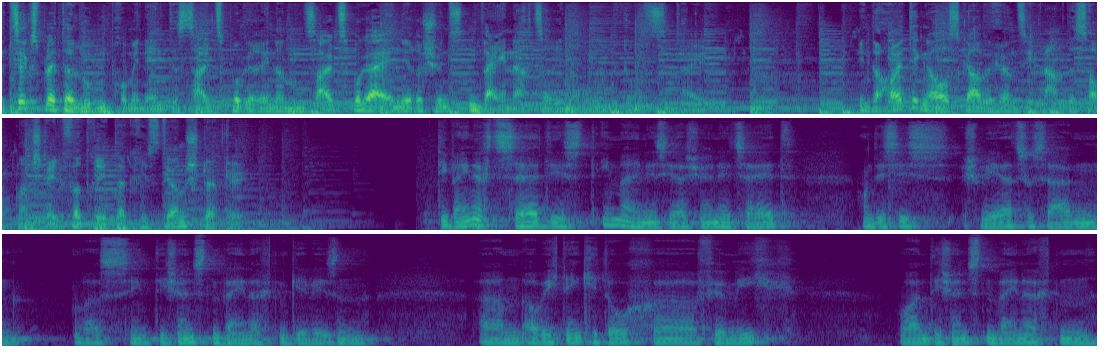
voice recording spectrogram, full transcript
Bezirksblätter luden prominente Salzburgerinnen und Salzburger ein, ihre schönsten Weihnachtserinnerungen mit uns zu teilen. In der heutigen Ausgabe hören Sie Landeshauptmann Stellvertreter Christian Stöckel. Die Weihnachtszeit ist immer eine sehr schöne Zeit und es ist schwer zu sagen, was sind die schönsten Weihnachten gewesen. Ähm, aber ich denke doch, äh, für mich waren die schönsten Weihnachten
